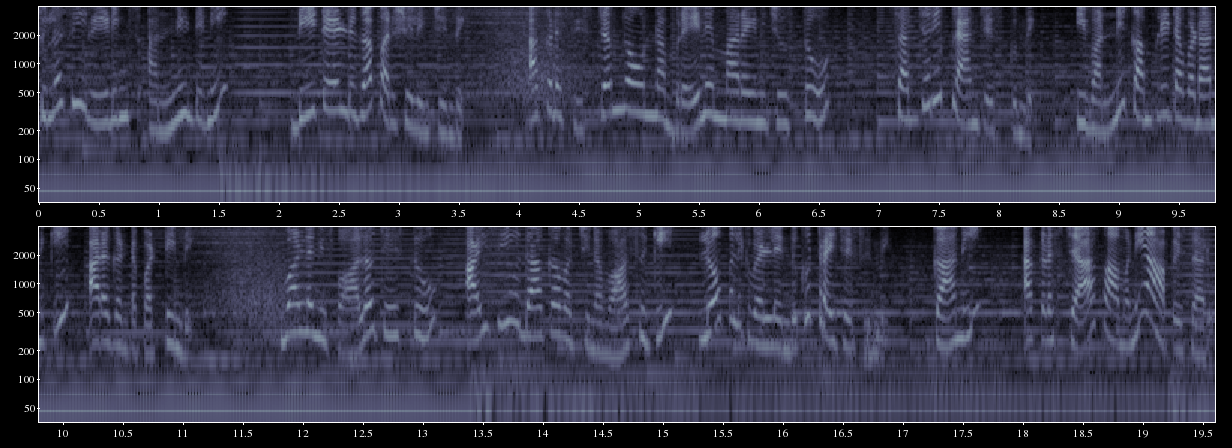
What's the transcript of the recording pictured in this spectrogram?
తులసి రీడింగ్స్ అన్నింటినీ డీటెయిల్డ్గా పరిశీలించింది. అక్కడ సిస్టంలో ఉన్న బ్రెయిన్ ఎంఆర్ఐని చూస్తూ సర్జరీ ప్లాన్ చేసుకుంది. ఇవన్నీ కంప్లీట్ అవ్వడానికి అరగంట పట్టింది. వాళ్ళని ఫాలో చేస్తూ ఐసీయూ దాకా వచ్చిన వాసుకి లోపలికి వెళ్ళేందుకు ట్రై చేసింది. కానీ అక్కడ స్టాఫ్ ఆమెని ఆపేశారు.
